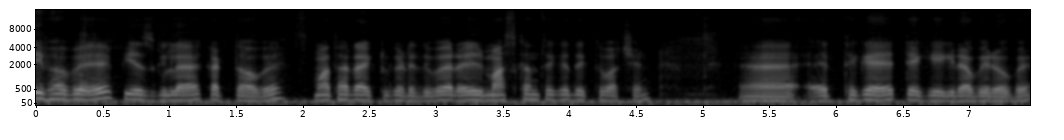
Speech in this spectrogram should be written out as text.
এইভাবে পেঁয়াজগুলা কাটতে হবে। মাথাটা একটু কেটে দেবে, আর এই মাঝখান থেকে দেখতে পাচ্ছেন এর থেকে টেকে গিরা বেরোবে।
